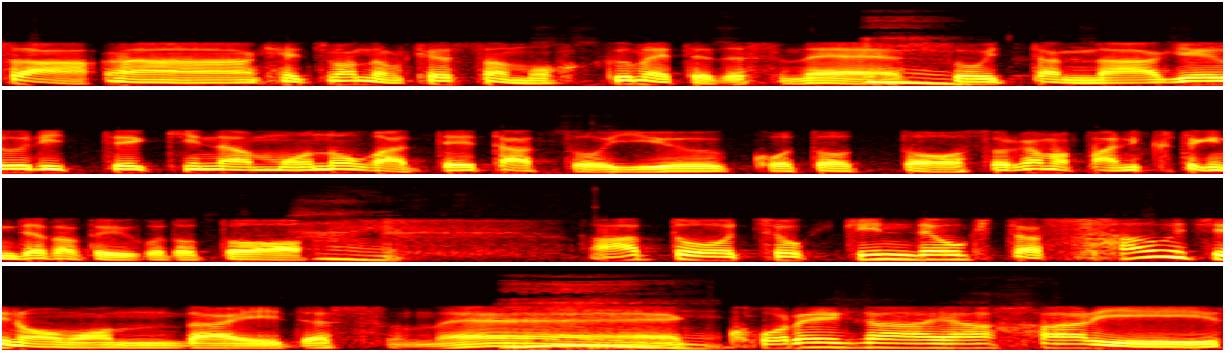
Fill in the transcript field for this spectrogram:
算、あヘッジファンドの決算も含めてですね、えー、そういった投げ売り的なものが出たということと、それがまあパニック的に出たということと、はい、あと直近で起きたサウジの問題ですね。えー、これがやはり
